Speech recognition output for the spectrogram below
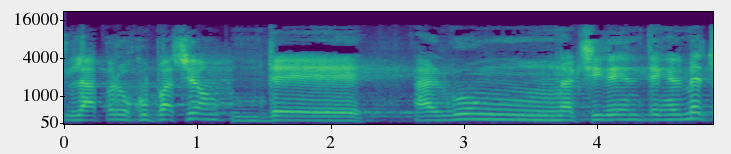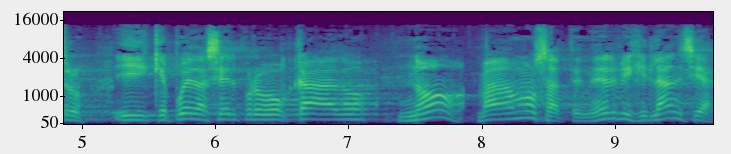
la preocupación de algún accidente en el metro y que pueda ser provocado. No, vamos a tener vigilancia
